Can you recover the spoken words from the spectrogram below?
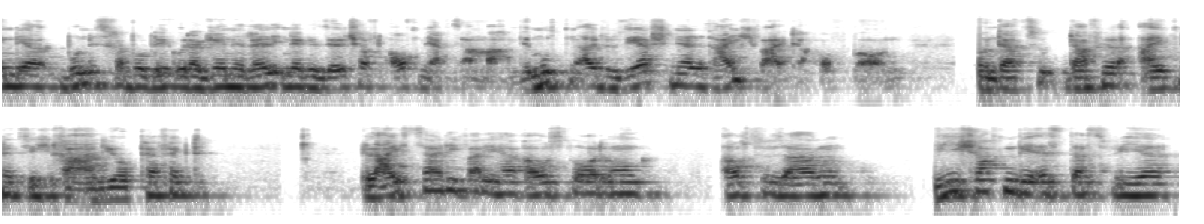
in der Bundesrepublik oder generell in der Gesellschaft aufmerksam machen. Wir mussten also sehr schnell Reichweite aufbauen. Und dazu, dafür eignet sich Radio perfekt. Gleichzeitig war die Herausforderung auch zu sagen, wie schaffen wir es, dass wir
